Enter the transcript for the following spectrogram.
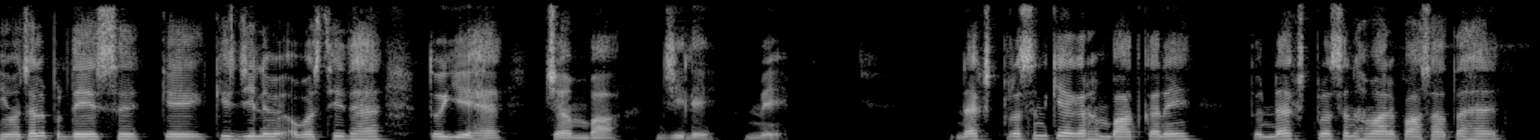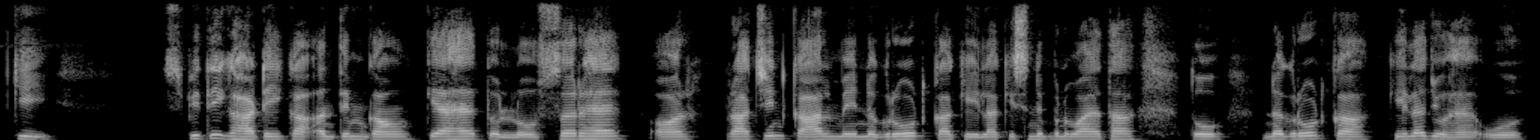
हिमाचल प्रदेश के किस ज़िले में अवस्थित है तो ये है चंबा ज़िले में। नेक्स्ट प्रश्न की अगर हम बात करें तो नेक्स्ट प्रश्न हमारे पास आता है कि स्पीति घाटी का अंतिम गाँव क्या है? तो लोसर है और प्राचीन काल में नगरोट का किला किसने बनवाया था? तो नगरोट का किला जो है, वो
